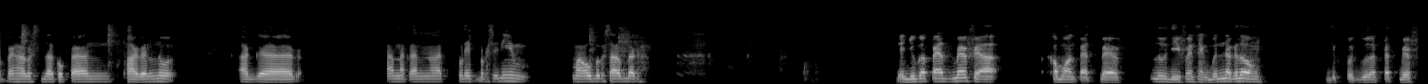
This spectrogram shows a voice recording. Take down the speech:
apa yang harus dilakukan Tyron lu agar anak-anak Clippers ini mau bersabar. Dan juga Pat Bev ya, come on Pat Bev, lu defense yang bener dong. Dikput gue Pat Bev.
